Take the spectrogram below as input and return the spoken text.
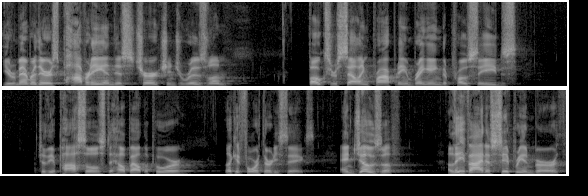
You remember there's poverty in this church in Jerusalem. Folks are selling property and bringing the proceeds to the apostles to help out the poor. Look at 436. And Joseph, a Levite of Cyprian birth,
